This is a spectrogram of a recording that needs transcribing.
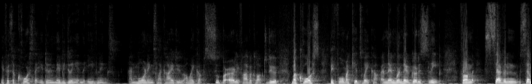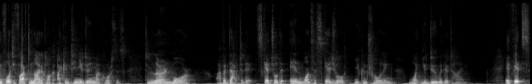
if it's a course that you're doing, maybe doing it in the evenings and mornings like I do. I wake up super early, five o'clock, to do my course before my kids wake up, and then when they go to sleep, from seven seven forty-five to nine o'clock, I continue doing my courses to learn more. I've adapted it, scheduled it in. Once it's scheduled, you're controlling what you do with your time. If it's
